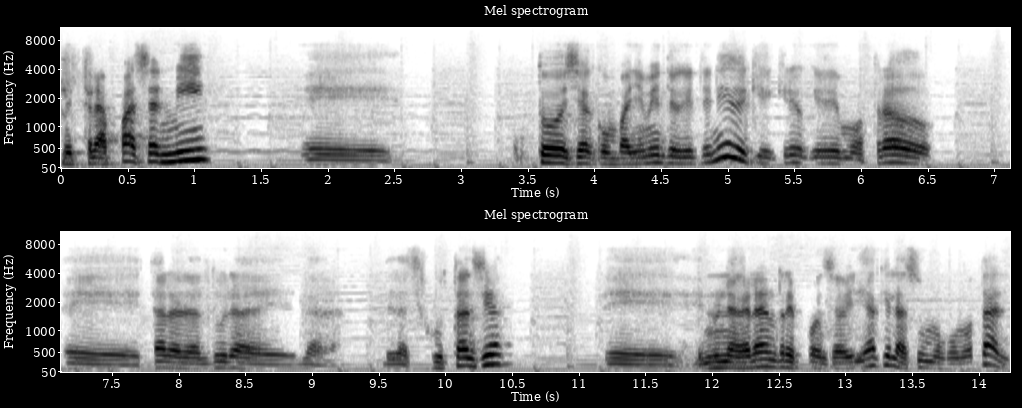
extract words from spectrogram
me traspasa en mí eh, todo ese acompañamiento que he tenido y que creo que he demostrado eh, estar a la altura de la, de circunstancia eh, en una gran responsabilidad que la asumo como tal.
